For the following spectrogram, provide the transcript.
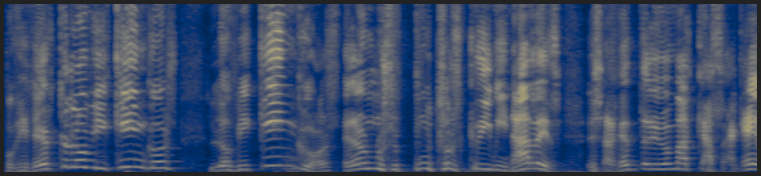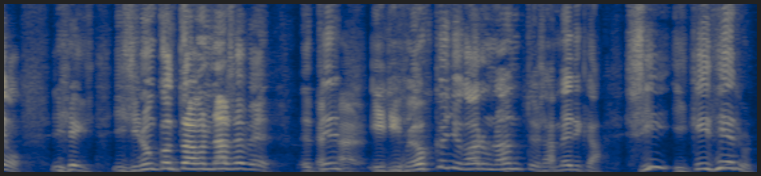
Porque dice, es que los vikingos, los vikingos eran unos putos criminales. Esa gente no iba más que a saqueo. Y, y si no encontraban nada, se ve. ¿entiendes? Y dice, es que llegaron antes a América. Sí, ¿y qué hicieron?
